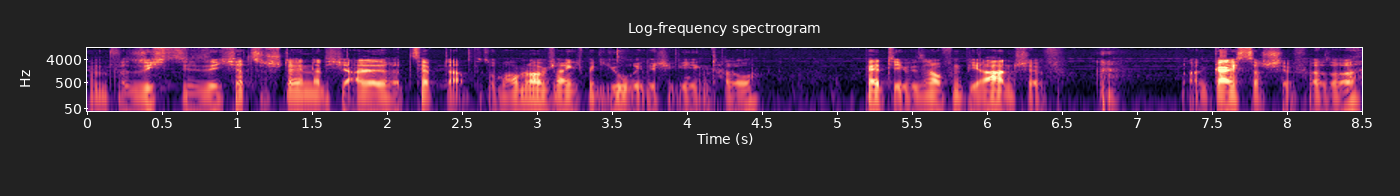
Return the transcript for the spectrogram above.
Und versucht sie sicherzustellen, dass ich hier alle Rezepte habe. So, warum laufe ich eigentlich mit Juri durch die Gegend? Hallo, Patty, wir sind auf einem Piratenschiff, ein Geisterschiff, also.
